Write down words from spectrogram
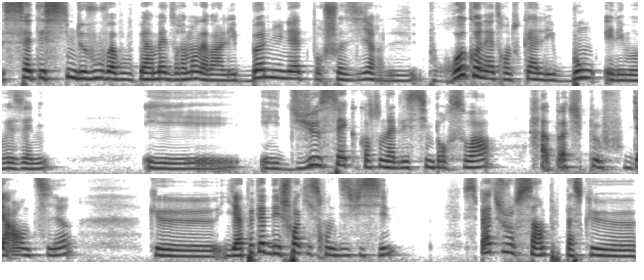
Cette estime de vous va vous permettre vraiment d'avoir les bonnes lunettes pour choisir, pour reconnaître en tout cas les bons et les mauvais amis. Et, et Dieu sait que quand on a de l'estime pour soi, ah bah, je peux vous garantir qu'il y a peut-être des choix qui seront difficiles. C'est pas toujours simple parce que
